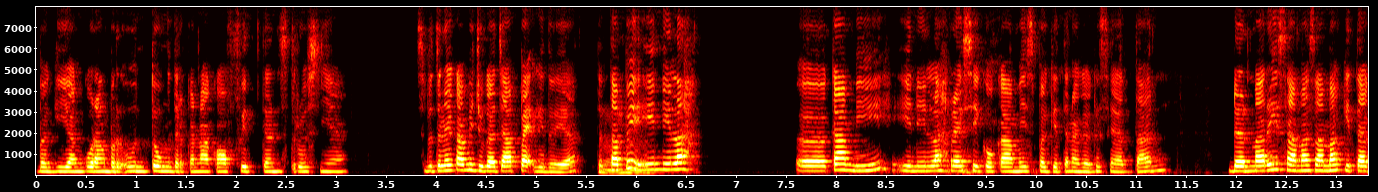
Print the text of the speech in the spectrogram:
bagi yang kurang beruntung terkena COVID dan seterusnya. Sebetulnya kami juga capek gitu ya. Tetapi Mhm. inilah eh, kami, inilah resiko kami sebagai tenaga kesehatan dan mari sama-sama kita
